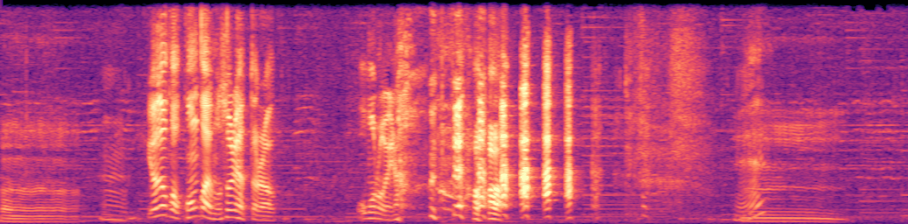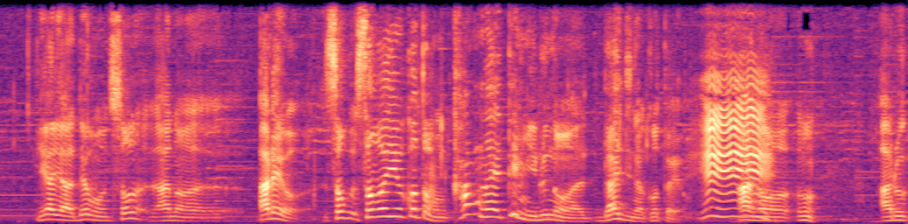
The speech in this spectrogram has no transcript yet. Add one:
うん。うん、いやだから今回もそれやったらおもろいな。いやいやでもそあのあれよ。そそういうことも考えてみるのは大事なことよ、うんうんうん。あのうん。ある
